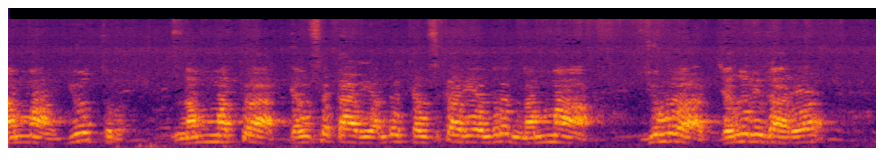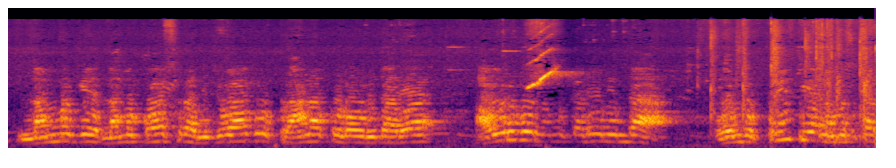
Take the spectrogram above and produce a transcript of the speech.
ನಮ್ಮ ಯೂತ್ ನಮ್ಮ ಹತ್ರ ಕೆಲಸಕಾರಿ ಅಂದ್ರೆ ಕೆಲಸಕಾರಿ ಅಂದ್ರೆ ನಮ್ಮ ಯುವ ಜನರಿದ್ದಾರೆ. ನಮಗೆ, ನಮಗೋಸ್ಕರ ನಿಜವಾಗ್ಲೂ ಪ್ರಾಣ ಕೊಡೋರಿದ್ದಾರೆ. ಅವ್ರಿಗೂ ನಮ್ಮ ಕಡೆಯಿಂದ ಒಂದು ಪ್ರೀತಿಯ ನಮಸ್ಕಾರ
